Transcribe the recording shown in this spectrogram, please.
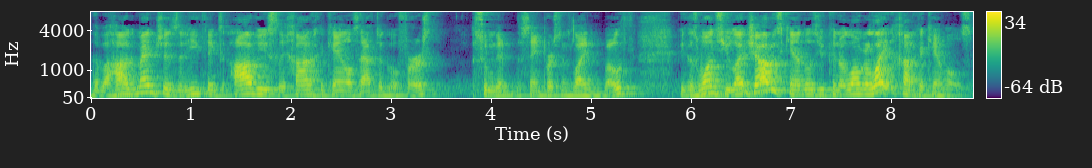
the Bahag mentions that he thinks obviously Hanukkah candles have to go first, assuming that the same person is lighting both, because once you light Shabbos candles, you can no longer light Hanukkah candles.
